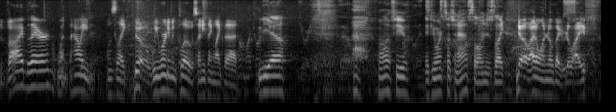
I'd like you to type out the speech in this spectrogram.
a vibe there? When how he was like, no, we weren't even close, anything like that. Yeah. You're his kind, though. Well, if you if you weren't such an asshole and just like, no, I don't want to know about your life,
